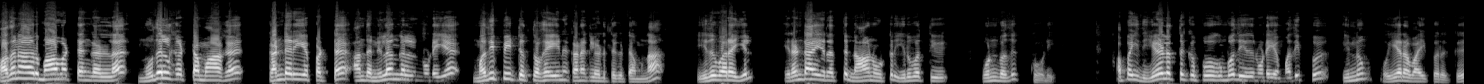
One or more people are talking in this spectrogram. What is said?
பதினாறு மாவட்டங்கள்ல முதல் கட்டமாக கண்டறியப்பட்ட அந்த நிலங்களினுடைய மதிப்பீட்டு தொகைன்னு கணக்கில் எடுத்துக்கிட்டோம்னா இதுவரையில் இரண்டாயிரத்து நானூற்று இருபத்தி ஒன்பது கோடி. அப்ப இது ஏலத்துக்கு போகும்போது இதனுடைய மதிப்பு இன்னும் உயர வாய்ப்பு இருக்கு.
